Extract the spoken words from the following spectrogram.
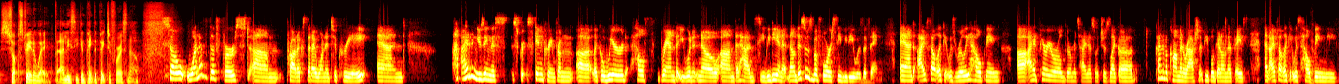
shop straight away but at least you can paint the picture for us now so one of the first um, products that I wanted to create and I had been using this skin cream from uh, like a weird health brand that you wouldn't know um, that had CBD in it. Now, this was before CBD was a thing. And I felt like it was really helping. Uh, I had perioral dermatitis, which is like a kind of a common rash that people get on their face. And I felt like it was helping yeah. me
